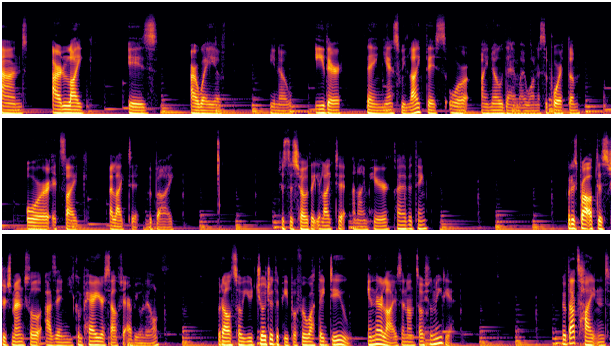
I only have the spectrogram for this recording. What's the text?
and our like is our way of, you know, either saying, yes, we like this, or I know them, I want to support them. Or it's like, I liked it, goodbye. Just to show that you liked it and I'm here, kind of a thing. But it's brought up this judgmental, as in you compare yourself to everyone else, but also you judge other people for what they do in their lives and on social media. So that's heightened.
